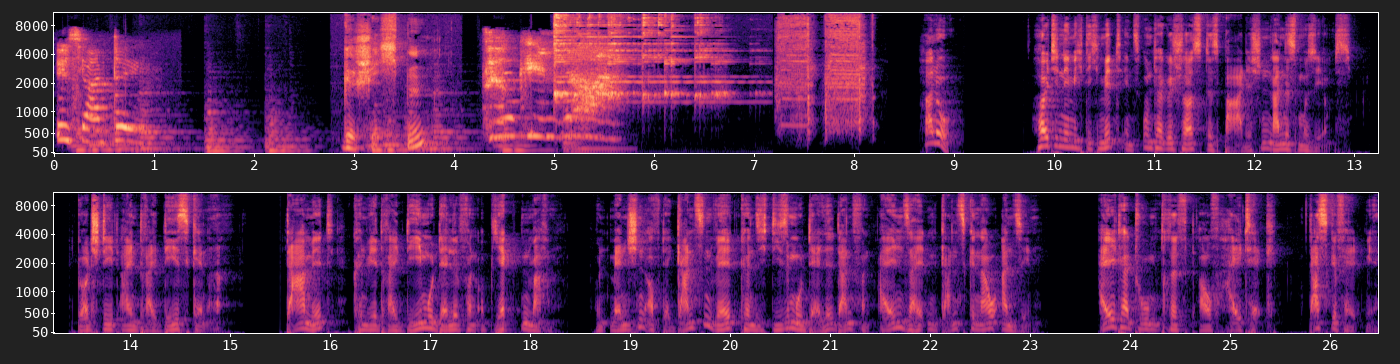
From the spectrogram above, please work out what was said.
Ist ja ein Ding. Geschichten Für Kinder. Hallo! Heute nehme ich dich mit ins Untergeschoss des Badischen Landesmuseums. Dort steht ein 3D-Scanner. Damit können wir 3D-Modelle von Objekten machen. Und Menschen auf der ganzen Welt können sich diese Modelle dann von allen Seiten ganz genau ansehen. Altertum trifft auf Hightech. Das gefällt mir.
